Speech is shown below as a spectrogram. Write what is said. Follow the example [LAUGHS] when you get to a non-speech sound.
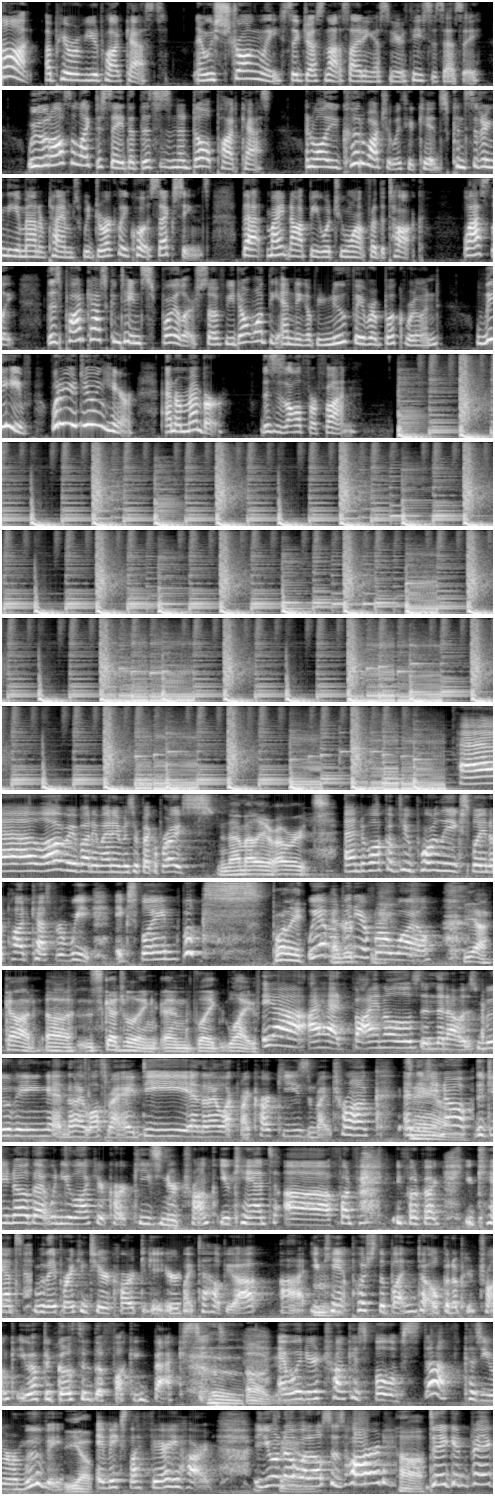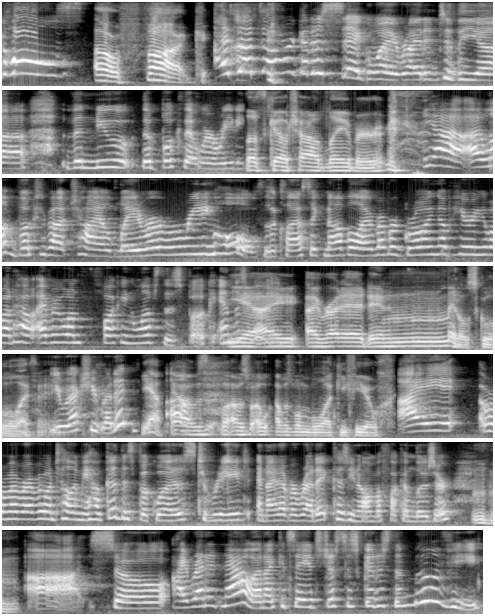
not a peer reviewed podcast, and we strongly suggest not citing us in your thesis essay. We would also like to say that this is an adult podcast, and while you could watch it with your kids, considering the amount of times we directly quote sex scenes, that might not be what you want for the talk. Lastly, this podcast contains spoilers, so if you don't want the ending of your new favorite book ruined, leave! What are you doing here? And remember, this is all for fun. Everybody. My name is Rebecca Price, And I'm Elliot Roberts. and welcome to Poorly Explained, a podcast where we explain books. Poorly. We haven't and been re- here for a while. [LAUGHS] Yeah, God. Uh, scheduling and, like, life. Yeah, I had finals, and then I was moving, and then I lost my ID, and then I locked my car keys in my trunk. And did you know? Did you know that when you lock your car keys in your trunk, you can't? Uh, [LAUGHS] fun fact. Fun fact. You can't when they break into your car to get your like to help you out. Uh, you Mm. can't push the button to open up your trunk. You have to go through the fucking back seat. [LAUGHS] Oh, God. And when your trunk is full of stuff because you were moving, Yep. it makes life very hard. You wanna know what else is hard? Huh. Digging big holes. Oh, fuck. And that's how we're gonna segue right into the uh the new the book that we're reading. Let's go, child labor. [LAUGHS] Yeah, I love books about child labor. We're reading Holes, the classic novel. I remember growing up hearing about how everyone fucking loves this book and this yeah, movie. I, I read it in middle school, I think. You actually read it? yeah, yeah, Oh. I was I was I was one of the lucky few. I remember everyone telling me how good this book was to read, and I never read it because you know I'm a fucking loser. Mm-hmm. Uh, so I read it now, and I could say it's just as good as the movie.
